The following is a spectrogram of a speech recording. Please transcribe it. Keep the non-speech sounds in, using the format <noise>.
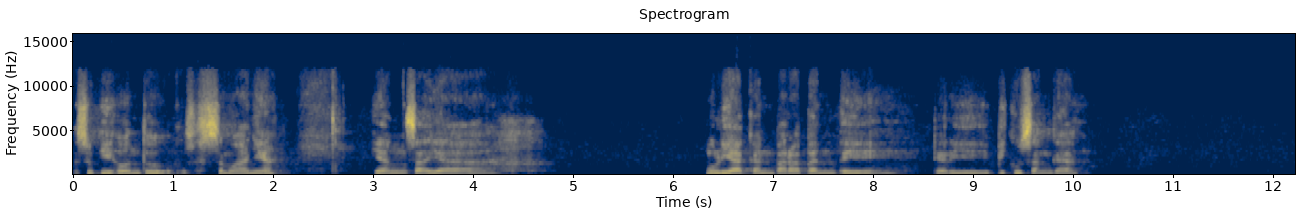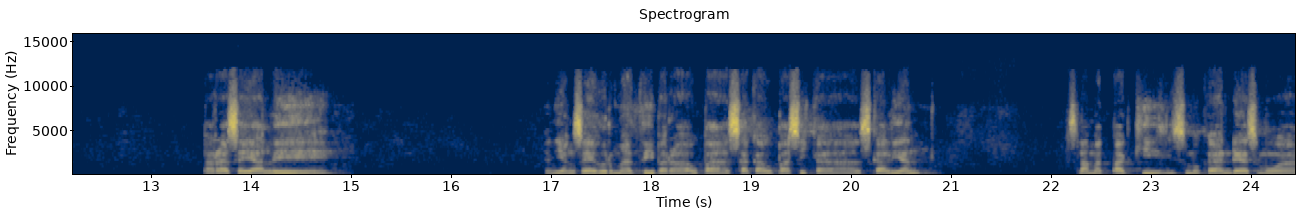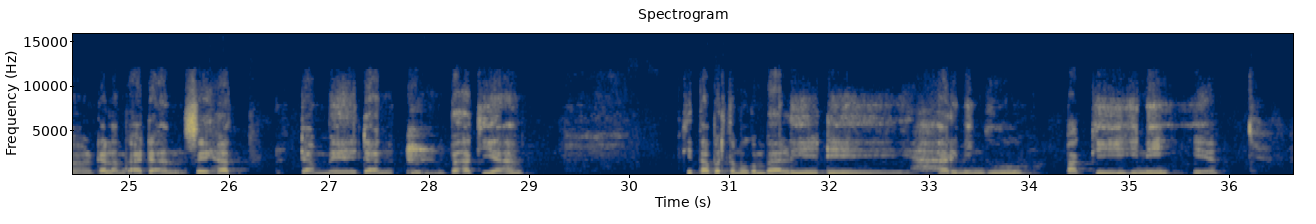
Sugihontu semuanya yang saya muliakan para bante dari Biku Sangga, para sayale, dan yang saya hormati para upasaka upasika sekalian. Selamat pagi, semoga Anda semua dalam keadaan sehat, damai, dan <clears throat> bahagia. Kita bertemu kembali di hari Minggu pagi ini, ya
